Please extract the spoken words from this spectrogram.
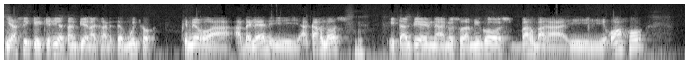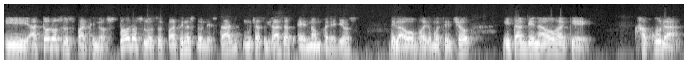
Y así que quería también agradecer mucho primero a, a Belén y a Carlos y también a nuestros amigos Bárbara y Juanjo y a todos los patrinos, todos los patrinos donde están, muchas gracias en nombre de Dios, de la obra que hemos hecho y también ahora que Hakuna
